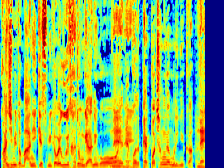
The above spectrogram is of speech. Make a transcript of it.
관심이 더 많이 있겠습니까? 외국에서 가져온 게 아니고. 네, 예, 네. 100%, 100% 창작물이니까. 네.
